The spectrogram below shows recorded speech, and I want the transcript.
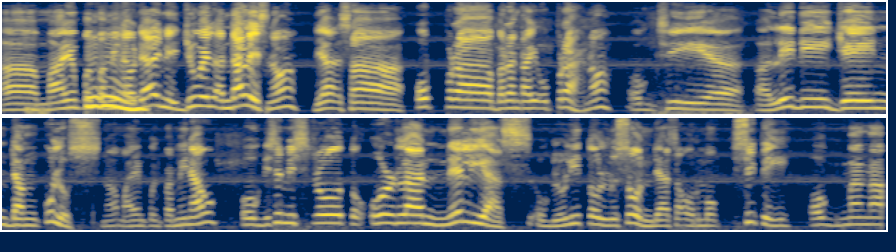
Ah, mayong pagpaminaw dahil ni Jewel Andales no? Diya sa Opera Barangay Opera no? Og si ah, ah, Lady Jane Dangkulos no? Mayong pagpaminaw. Og di si Mistro to Orlan Nelias og Lolito Luzon diya sa Ormoc City. Og mga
